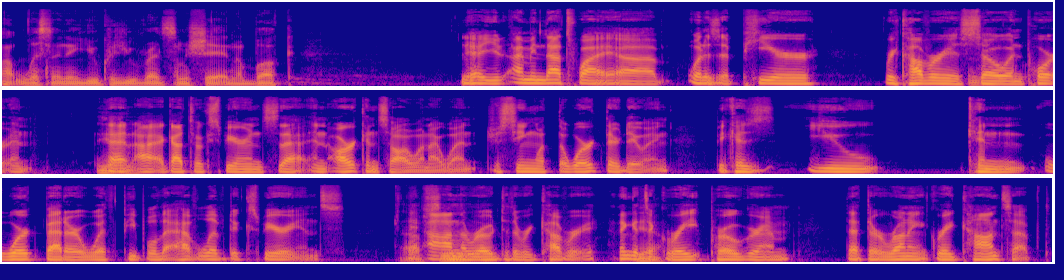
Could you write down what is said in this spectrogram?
I'm not listening to you because you read some shit in a book. Yeah, you, I mean that's why uh, what is it? Peer recovery is so mm. important, Yeah. and I got to experience that in Arkansas when I went, just seeing what the work they're doing because you can work better with people that have lived experience on the road to the recovery. I think it's a great program that they're running, a great concept.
